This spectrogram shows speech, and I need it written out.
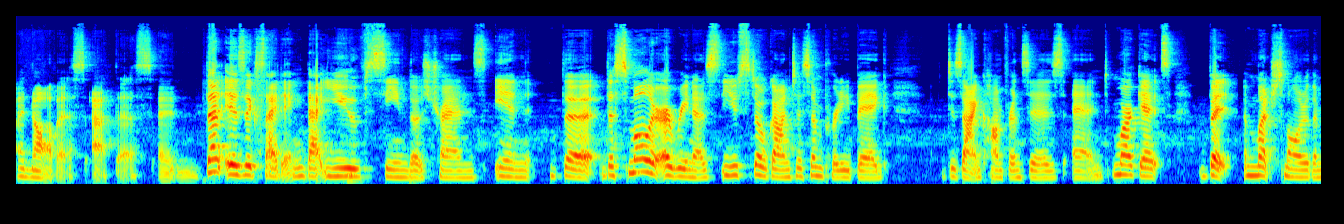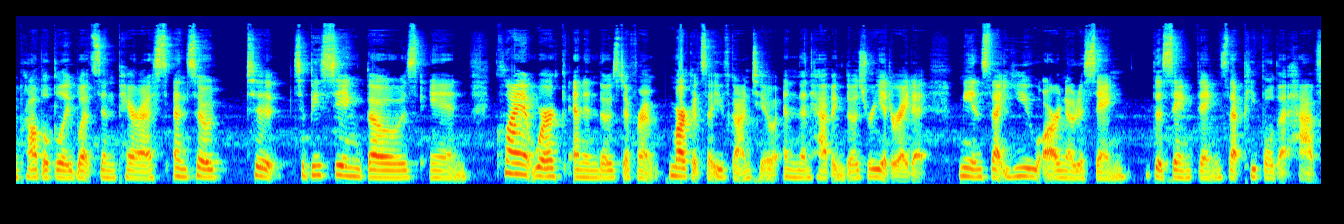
a novice at this. And that is exciting that you've seen those trends in the the smaller arenas. You've still gone to some pretty big design conferences and markets, but much smaller than probably what's in Paris. And so to to be seeing those in client work and in those different markets that you've gone to and then having those reiterate it means that you are noticing the same things that people that have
